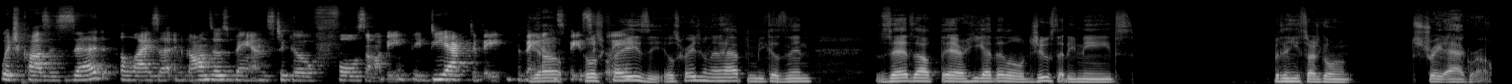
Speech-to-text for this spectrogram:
which causes Zed, Eliza, and Gonzo's bands to go full zombie. They deactivate the bands, Yep. basically. It was crazy. It was crazy when that happened because then Zed's out there. He got that little juice that he needs. But then he starts going straight aggro.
